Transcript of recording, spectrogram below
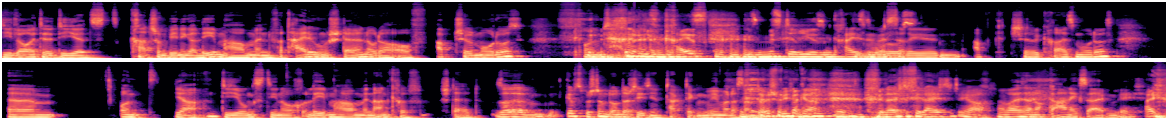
die Leute, die jetzt gerade schon weniger Leben haben, in Verteidigung stellen oder auf Abchill-Modus. Und diesen Kreis, diesen mysteriösen Kreis. diesen mysteriösen Abchill-Kreismodus. Ähm, und ja, die Jungs, die noch Leben haben, in Angriff stellt. So, Gibt es bestimmt unterschiedliche Taktiken, wie man das dann durchspielen kann. vielleicht, vielleicht, ja, man weiß ja noch gar nichts eigentlich. Eigentlich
